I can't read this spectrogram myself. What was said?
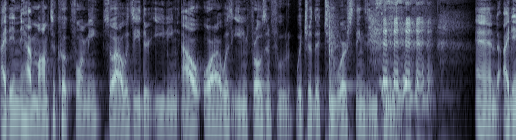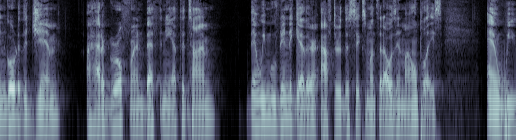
I didn't have mom to cook for me. So I was either eating out or I was eating frozen food, which are the two worst things that you can eat. and I didn't go to the gym. I had a girlfriend, Bethany, at the time. Then we moved in together after the six months that I was in my own place and we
